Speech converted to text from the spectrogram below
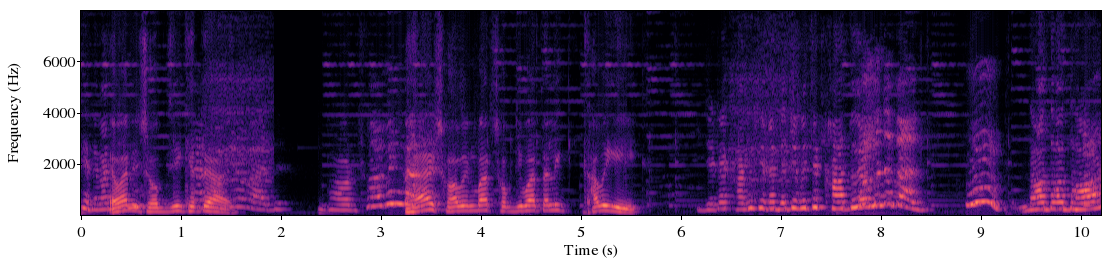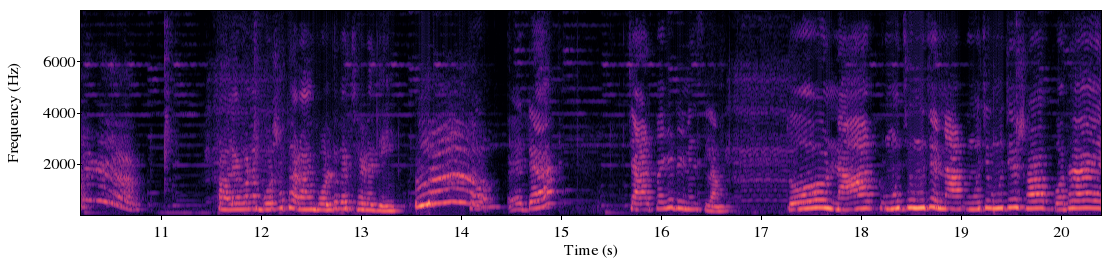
খেতে এবারই সবজি খেতে হয়। হ্যাঁ সবিন বাদ সবজি বাদ তাহলে খাবি কি? যেটা খাবি সেটা বেছে বেছে খা তুই। ধর ধর ধর। তাহলে ওখানে বসে থাক আমি বল্টুকে ছেড়ে দিই। এটা চার প্যাকেট এনেছিলাম। তো নাক মুছে মুছে নাক মুছে মুছে সব কোথায়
